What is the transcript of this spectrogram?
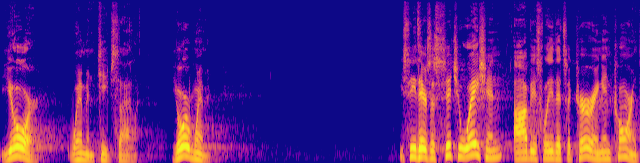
your women keep silent. Your women. You see, there's a situation, obviously, that's occurring in Corinth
